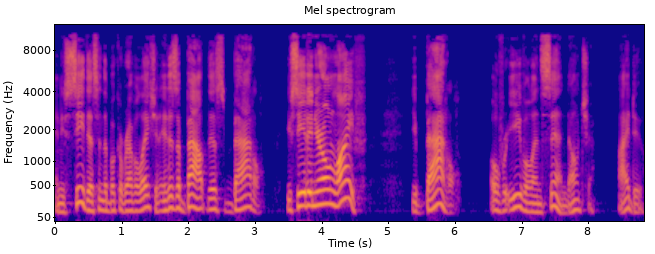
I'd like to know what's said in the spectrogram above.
And you see this in the book of Revelation. It is about this battle. You see it in your own life. You battle over evil and sin, don't you? I do.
